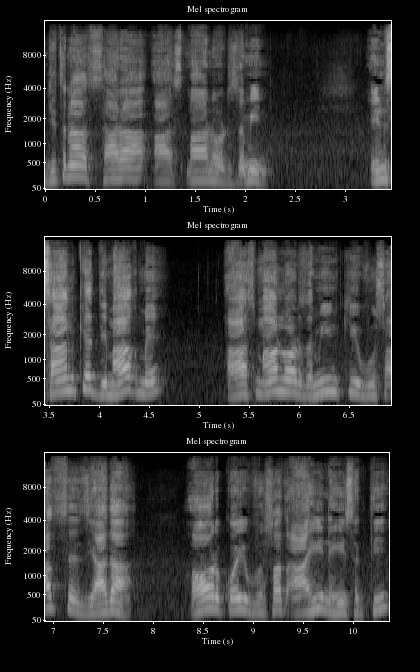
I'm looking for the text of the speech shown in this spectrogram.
जितना सारा आसमान और ज़मीन। इंसान के दिमाग में आसमान और ज़मीन की वसत से ज़्यादा और कोई वसत आ ही नहीं सकती।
